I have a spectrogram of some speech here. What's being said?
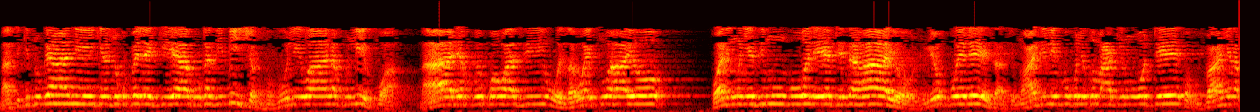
Basi kitu gani kinachokupelekea kukadhibisha kufufuliwa na kulipwa? Baada ya kuwekwa wazi uweza wetu hayo kwani mwenyezi mungu aliyeyatenda hayo tuliyokueleza si mwadilifu kuliko mahakimu wote kwa kufanya na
